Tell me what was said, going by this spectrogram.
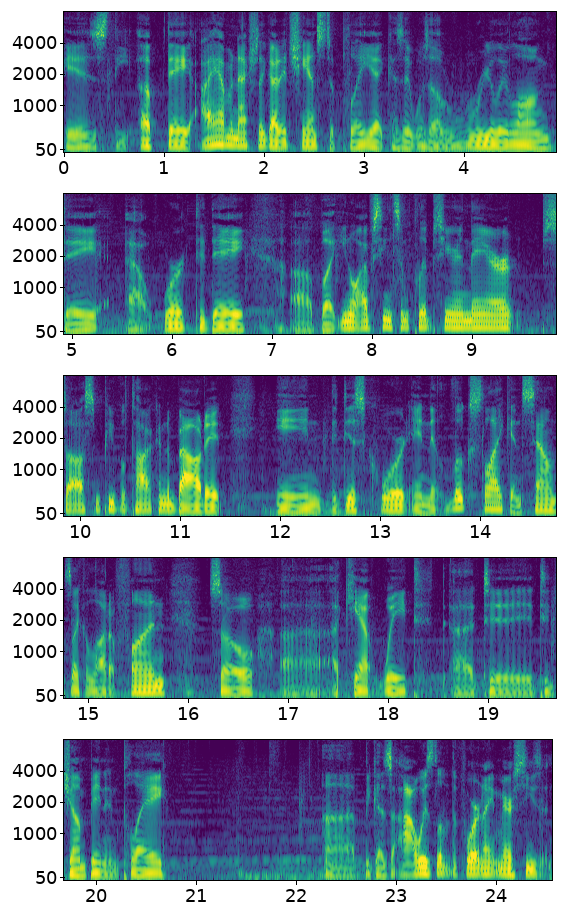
is the update. I haven't actually got a chance to play yet because it was a really long day at work today. Uh, but, you know, I've seen some clips here and there, saw some people talking about it in the Discord, and it looks like and sounds like a lot of fun. So uh, I can't wait uh, to to jump in and play uh, because I always love the Fortnitemares season.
